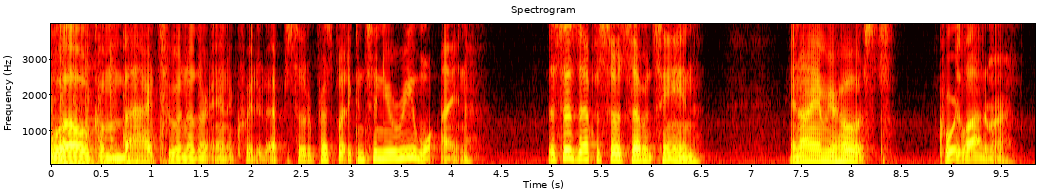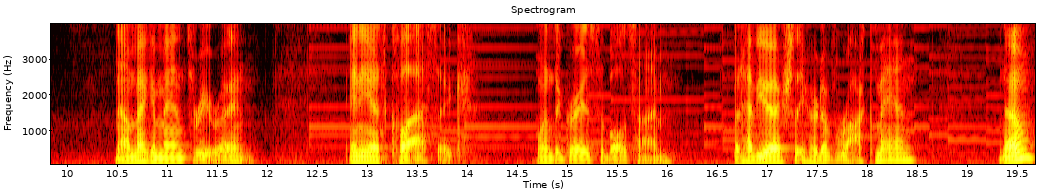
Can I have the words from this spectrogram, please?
Welcome back to another antiquated episode of Press Play to Continue Rewind. This is episode 17, and I am your host, Corey Latimer. Now, Mega Man 3, right? NES classic, one of the greatest of all time. But have you actually heard of Rockman? No?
